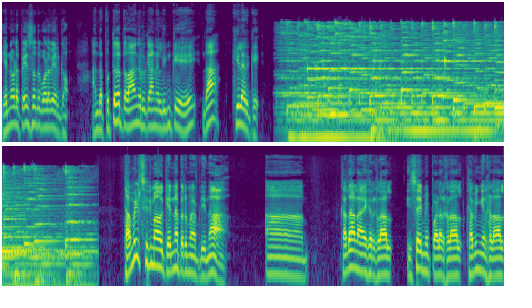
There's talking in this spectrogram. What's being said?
என்னோட பேசுவது போலவே இருக்கும். அந்த புத்தகத்தை வாங்குறதுக்கான லிங்க்கு தான் கீழே இருக்குது தமிழ் சினிமாவுக்கு என்ன பெருமை அப்படின்னா கதாநாயகர்களால் இசையமைப்பாளர்களால் கவிஞர்களால்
